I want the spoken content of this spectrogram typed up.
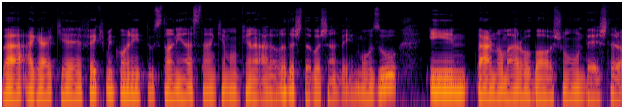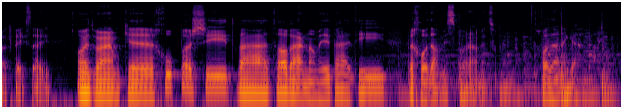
و اگر که فکر می‌کنید دوستانی هستن که ممکنه علاقه داشته باشن به این موضوع این برنامه رو باشون به اشتراک بگذارید. امیدوارم که خوب باشید و تا برنامه بعدی به خدا میسپارمتون. خدا نگهدار.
